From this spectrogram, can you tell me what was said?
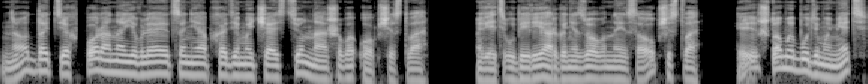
но до тех пор она является необходимой частью нашего общества. Ведь убери организованные сообщества, и что мы будем иметь?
